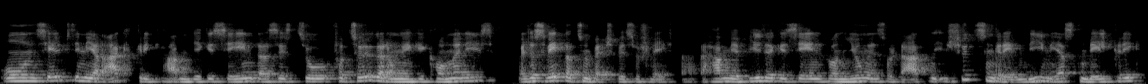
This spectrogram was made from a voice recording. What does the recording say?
Und selbst im Irakkrieg haben wir gesehen, dass es zu Verzögerungen gekommen ist, weil das Wetter zum Beispiel so schlecht war. Da haben wir Bilder gesehen von jungen Soldaten in Schützengräben, wie im Ersten Weltkrieg,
